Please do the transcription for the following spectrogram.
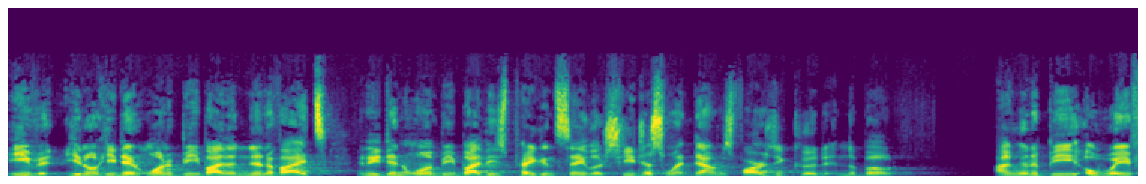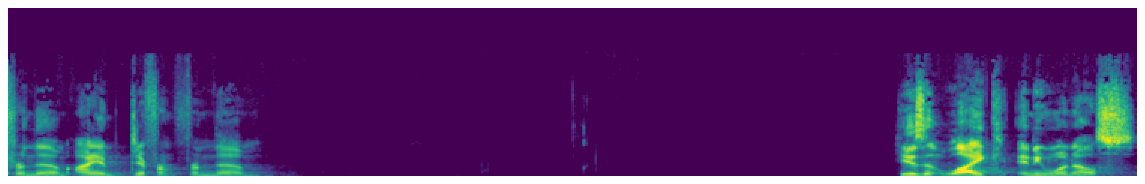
even, you know, he didn't want to be by the Ninevites and he didn't want to be by these pagan sailors. He just went down as far as he could in the boat. I'm going to be away from them. I am different from them. He isn't like anyone else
